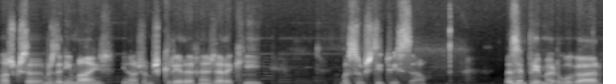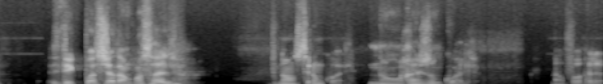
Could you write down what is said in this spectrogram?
Nós gostamos de animais e nós vamos querer arranjar aqui uma substituição. Mas em primeiro lugar, Digo que posso já dar um conselho? não ser um coelho. Não arranjes um coelho. Não vou arranjar.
